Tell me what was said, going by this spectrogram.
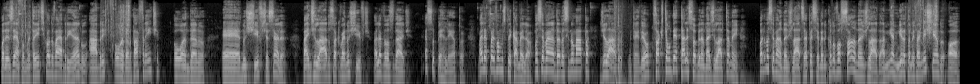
Por exemplo, muita gente quando vai abrir ângulo, abre ou andando para frente, ou andando é, no shift, assim, olha. Vai de lado, só que vai no shift. Olha a velocidade. É super lento. Mas depois vamos explicar melhor. Você vai andando assim no mapa, de lado, entendeu? Só que tem um detalhe sobre andar de lado também. Quando você vai andando de lado, você vai percebendo que eu não vou só andando de lado. A minha mira também vai mexendo. Ó,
